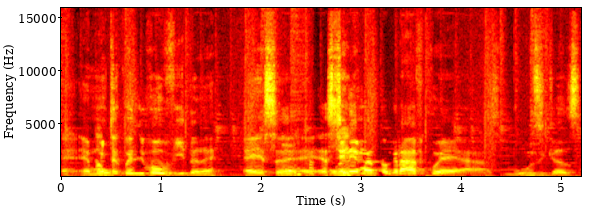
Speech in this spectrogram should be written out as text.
É, é muita coisa envolvida, né? É, essa, é, é cinematográfico, é as músicas,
